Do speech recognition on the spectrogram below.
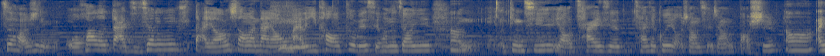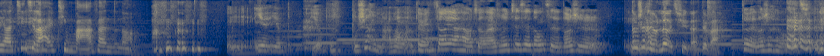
最好是我花了大几千大洋上万大洋，我买了一套特别喜欢的胶衣，嗯，定期要擦一些擦一些硅油上去，这样保湿。哦，哎呀，听起来还挺麻烦的呢。嗯 也也也不不是很麻烦了。对于嗯交易爱好者来说，这些东西都是都是很有乐趣的，对吧对，都是很有乐趣的。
